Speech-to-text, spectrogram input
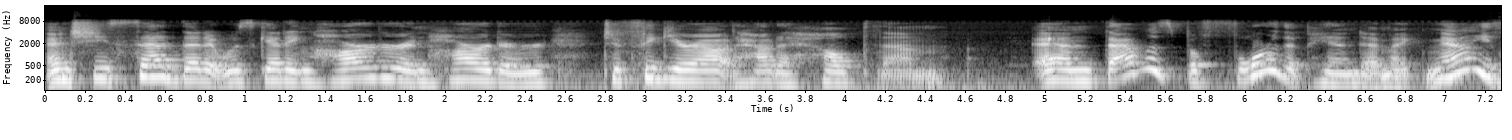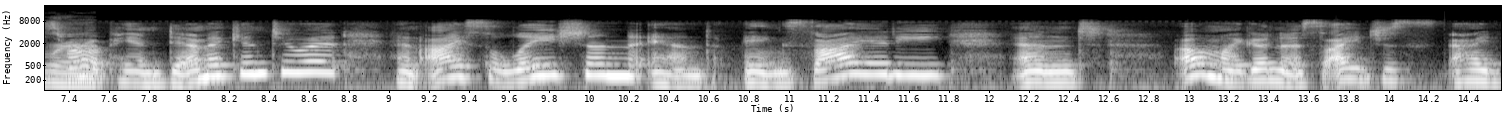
And she said that it was getting harder and harder to figure out how to help them. And that was before the pandemic. Now you throw a pandemic into it, and isolation and anxiety, and oh my goodness, I just, I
